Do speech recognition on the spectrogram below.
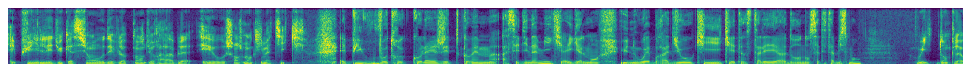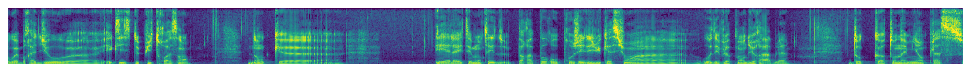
et puis l'éducation au développement durable et au changement climatique. Et puis votre collège est quand même assez dynamique. Il y a également une web radio qui, qui est installée dans, dans, cet établissement? Oui, donc la web radio euh, existe depuis trois ans. Donc euh, et elle a été montée par rapport au projet d'éducation au développement durable. Donc quand on a mis en place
